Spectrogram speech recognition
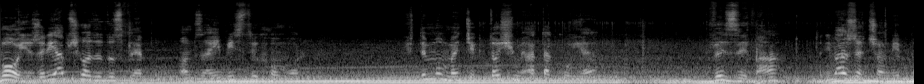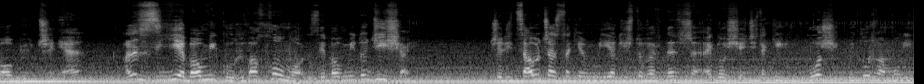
Bo jeżeli ja przychodzę do sklepu, mam zajebisty humor i w tym momencie ktoś mnie atakuje, wyzywa, to nieważne czy on mnie pobił czy nie, ale zjebał mi kurwa humor, zjebał mi do dzisiaj. Czyli cały czas takie mi jakieś to wewnętrzne ego siedzi, taki głosik mi kurwa mówi,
